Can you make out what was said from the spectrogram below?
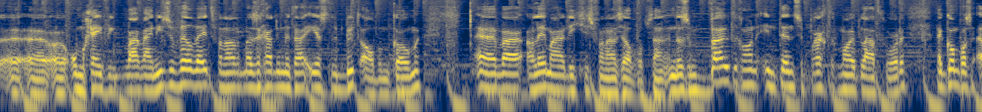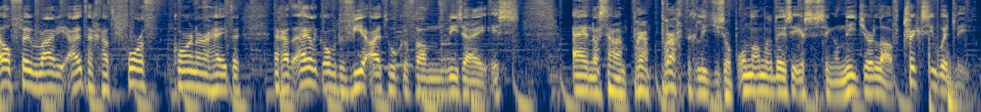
uh, uh, omgeving waar wij niet zoveel weten van hadden. Maar ze gaat nu met haar eerste debuutalbum komen. Uh, waar alleen maar liedjes van haarzelf op staan. En dat is een buitengewoon intense, prachtig mooie plaat geworden. Hij komt pas 11 februari uit. Hij gaat Fourth Corner heten. Hij gaat eigenlijk over de vier uithoeken van wie zij is. En daar staan een pra prachtige liedjes op. Onder andere deze eerste single, Need Your Love. Trixie Whitley.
